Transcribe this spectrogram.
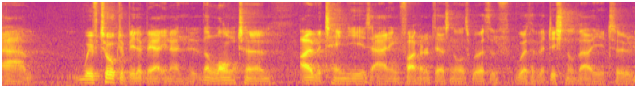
um, we've talked a bit about you know the, the long term over 10 years adding $500,000 worth of worth of additional value to,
